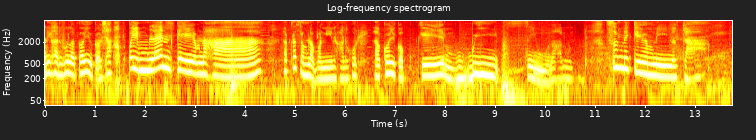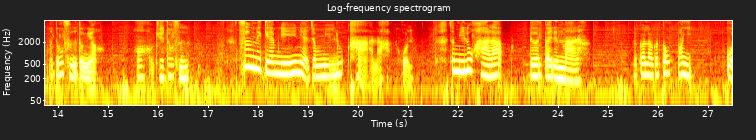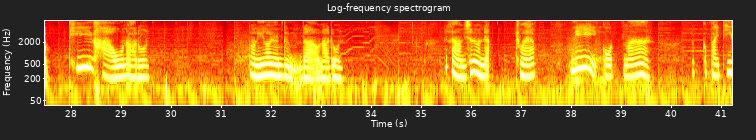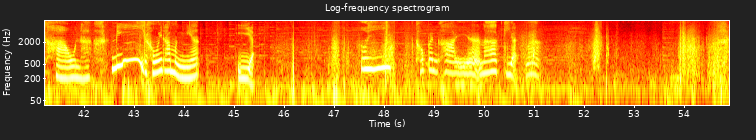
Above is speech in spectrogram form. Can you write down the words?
วัสดีค่ะทุกคนแล้วก็อยู่กับช่างปิมเล่นเกมนะคะ แล้วก็สำหรับวันนี้นะคะทุกคนแล้วก็อยู่กับเกมบีบสิวนะคะทุกคนซึ่งในเกมนี้นะจ๊ะมันต้องซื้อตรงเนี้ยอ๋อโอเคต้องซื้อ ซึ่งในเกมนี้เนี่ยจะมีลูกค้านะคะทุกคน จะมีลูกค้าละเดินไปเดินมานะแล้วก็เราก็ต้องไปกดที่เขานะคะโดน ตอนนี้เรายังดึงดาวนะโดนนี่หางเช่นวันเนี้ยชวบนี่กดมา แล้วก็ไปที่เขานะ นี่เขาให้ทำอย่างเงี้ยเอียเฮ้ยเขาเป็นใครอะน่าเกลียดมาก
